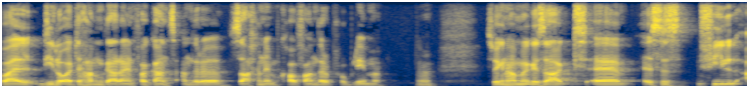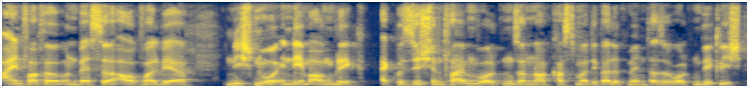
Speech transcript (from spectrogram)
weil die Leute haben gerade einfach ganz andere Sachen im Kopf, andere Probleme. Ja. Deswegen haben wir gesagt, äh, es ist viel einfacher und besser, auch weil wir nicht nur in dem Augenblick Acquisition treiben wollten, sondern auch Customer Development. Also wir wollten wirklich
